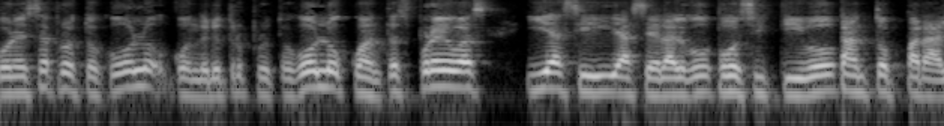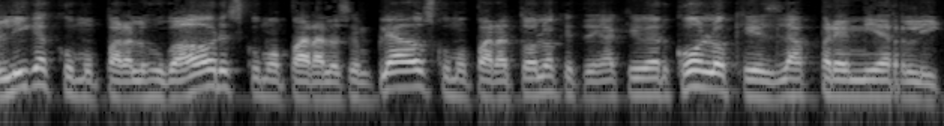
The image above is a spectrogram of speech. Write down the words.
Con este protocolo, con el otro protocolo, cuántas pruebas y así hacer algo positivo tanto para la liga como para los jugadores, como para los empleados, como para todo lo que tenga que ver con lo que es la Premier League.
